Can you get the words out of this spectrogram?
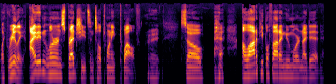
Like really i didn't learn spreadsheets until 2012 Right. so a lot of people thought I knew more than I did.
